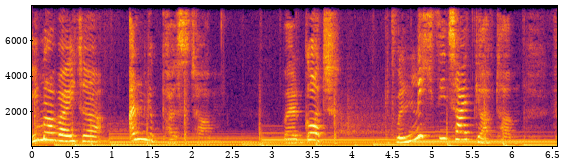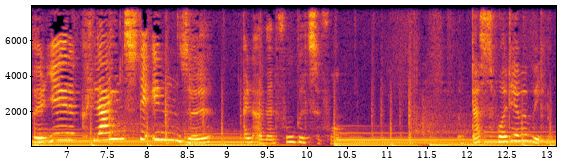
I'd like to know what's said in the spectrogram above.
immer weiter angepasst haben, weil Gott wohl nicht die Zeit gehabt haben, für jede kleinste Insel einen anderen Vogel zu formen. Und das wollte er bewegen,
